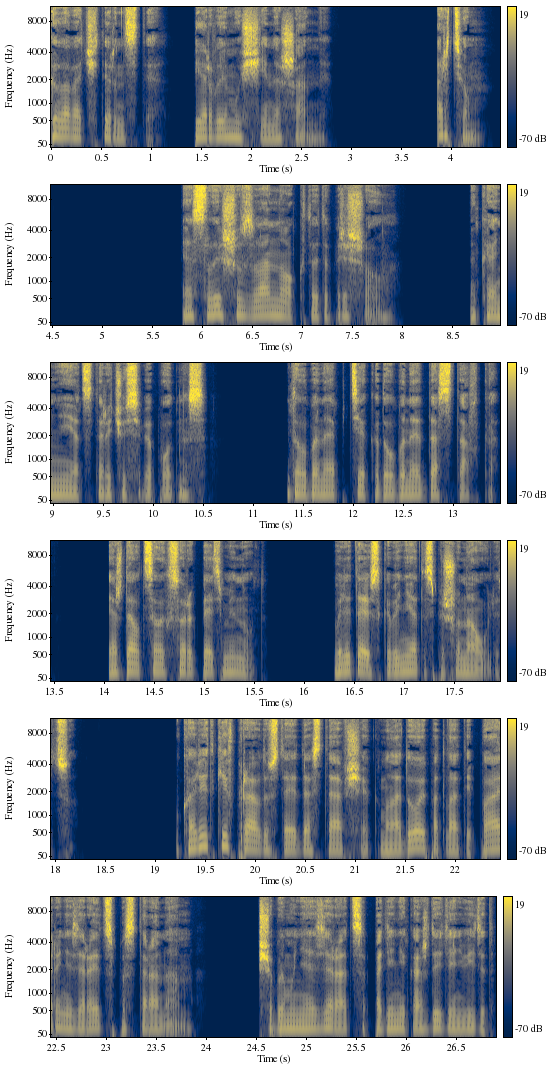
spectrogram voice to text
Глава 14. Первый мужчина Шанны. Артем. Я слышу звонок, кто-то пришел. Наконец-то рычу себе под нос. Долбаная аптека, долбаная доставка. Я ждал целых 45 минут. Вылетаю из кабинета, спешу на улицу. У калитки вправду стоит доставщик. Молодой, потлатый парень озирается по сторонам. Еще бы ему не озираться, поди не каждый день видит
